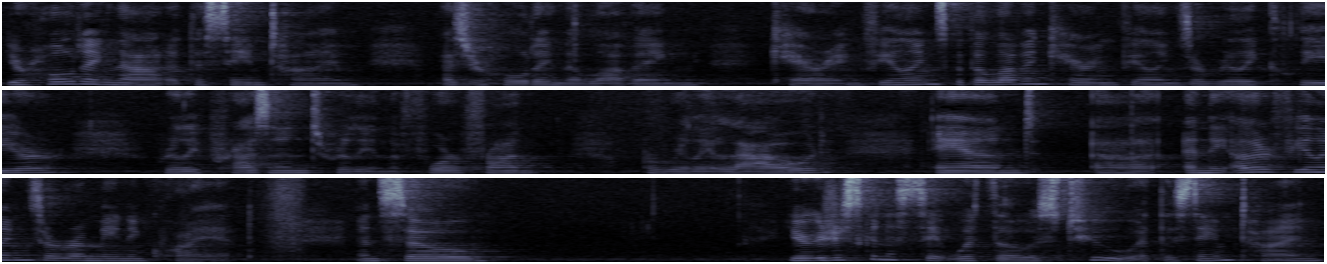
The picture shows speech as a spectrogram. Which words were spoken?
you're holding that at the same time as you're holding the loving, caring feelings. But the loving, caring feelings are really clear, really present, really in the forefront, or really loud. And, uh, and the other feelings are remaining quiet. And so you're just going to sit with those two at the same time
